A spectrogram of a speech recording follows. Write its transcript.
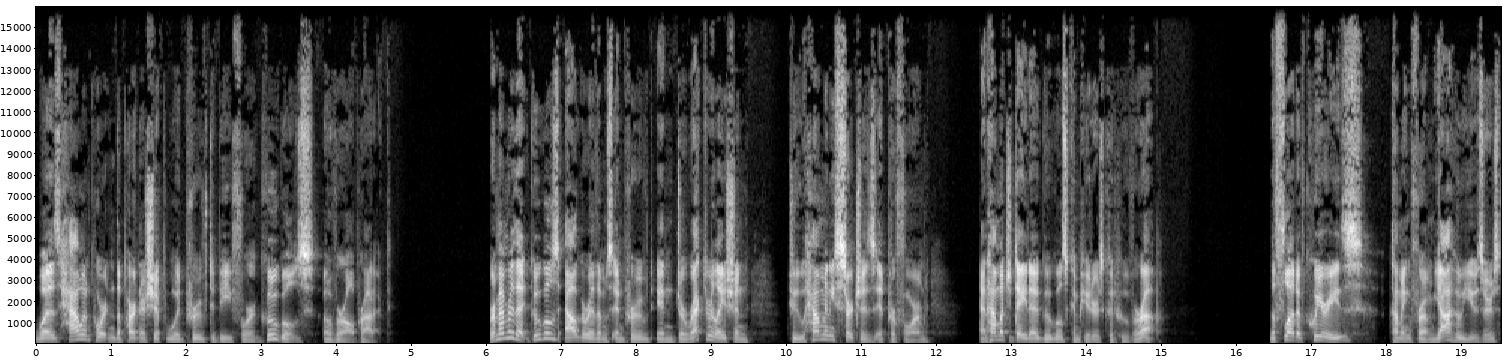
was how important the partnership would prove to be for Google's overall product. Remember that Google's algorithms improved in direct relation to how many searches it performed and how much data Google's computers could hoover up. The flood of queries coming from Yahoo users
